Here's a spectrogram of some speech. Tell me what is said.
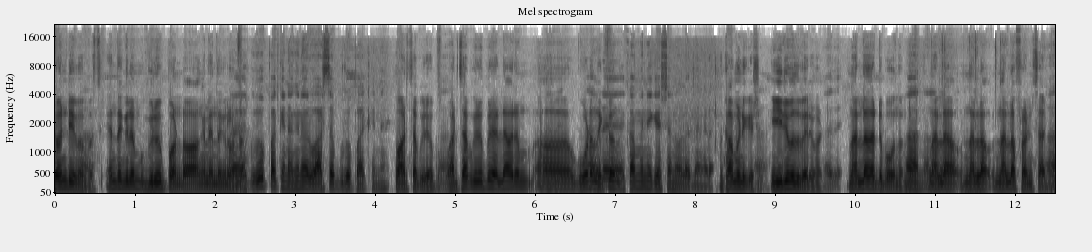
ട്വന്റി മെമ്പേഴ്സ് എന്തെങ്കിലും ഗ്രൂപ്പ് ഉണ്ടോ അങ്ങനെ എന്തെങ്കിലും ഉണ്ടോ? ഗ്രൂപ്പ് ആക്കിന്. അങ്ങനെ ഒരു വാട്സ്ആപ്പ് ഗ്രൂപ്പ് ആക്കിന്. വാട്സ്ആപ്പ് ഗ്രൂപ്പ് വാട്സ്ആപ്പ് ഗ്രൂപ്പിൽ എല്ലാവരും കൂടെ നിൽക്കുന്ന കമ്മ്യൂണിക്കേഷൻ ഉള്ളത് ഞങ്ങളുടെ കമ്മ്യൂണിക്കേഷൻ ഇരുപത് പേരുമായിട്ട് നല്ലതായിട്ട് പോകുന്നുണ്ട്. നല്ല നല്ല നല്ല ഫ്രണ്ട്സ് ആയിട്ട്.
